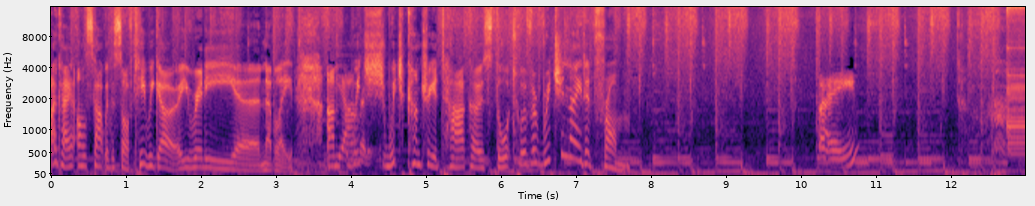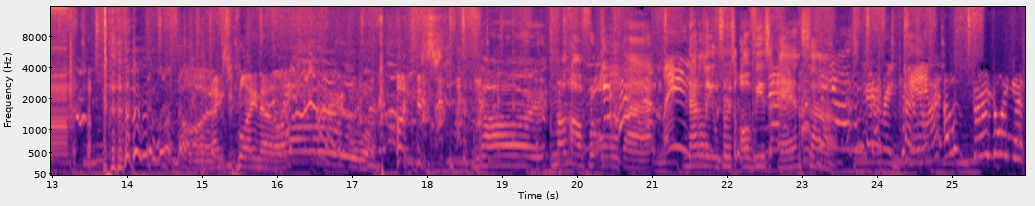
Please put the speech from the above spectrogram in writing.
Okay, I'll start with the soft. Here we go. Are you ready, uh, Natalie? Um, Yeah, I'm which which country are tacos thought to have originated from? Spain. Thanks for playing, Natalie. No, no, not after all that. Natalie, it was the most obvious answer. I? I was googling it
